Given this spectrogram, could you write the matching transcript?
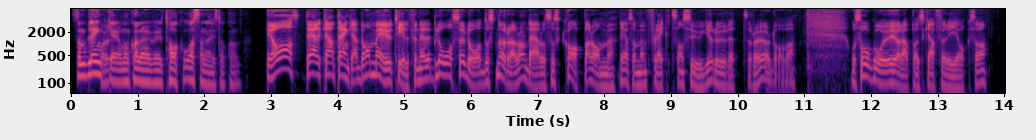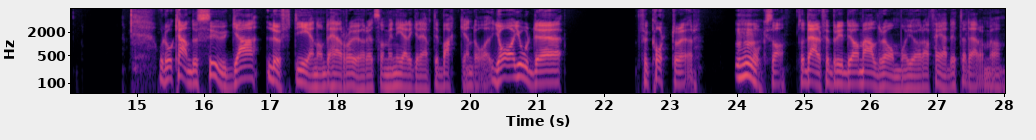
som blänker om man kollar över takåsarna i Stockholm. Ja, där kan jag tänka. De är ju till för när det blåser då, då snurrar de där och så skapar de, det är som en fläkt som suger ur ett rör då va. Och så går ju att göra på ett skafferi också. Och då kan du suga luft genom det här röret som är nergrävt i backen då. Jag gjorde för kort rör mm. också. Så därför brydde jag mig aldrig om att göra färdigt det där. Om jag...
